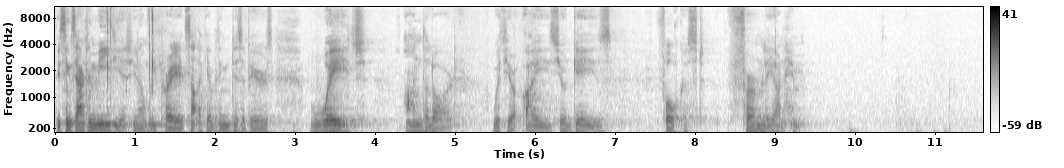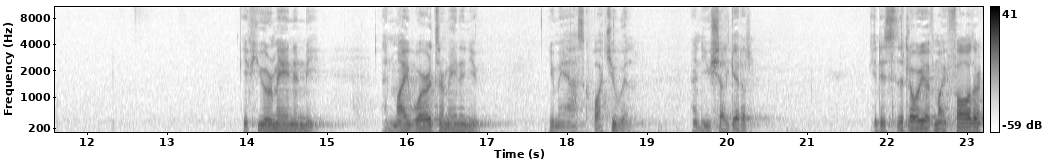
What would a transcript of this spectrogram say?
These things aren't immediate, you know, we pray, it's not like everything disappears. Wait on the Lord with your eyes, your gaze focused firmly on Him. If you remain in me, and my words remain in you, you may ask what you will, and you shall get it. It is to the glory of my Father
